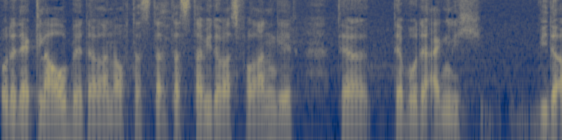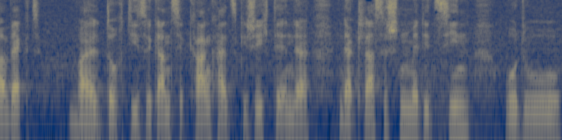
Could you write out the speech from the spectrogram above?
oder der Glaube daran auch, dass da, dass da wieder was vorangeht, der, der wurde eigentlich wieder erweckt. Mhm. Weil durch diese ganze Krankheitsgeschichte in der, in der klassischen Medizin, wo du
